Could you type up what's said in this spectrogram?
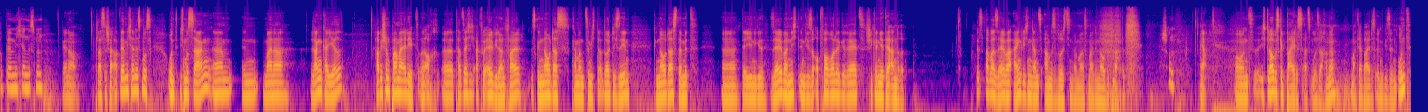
Abwehrmechanismen. Genau. Klassischer Abwehrmechanismus. Und ich muss sagen, ähm, in meiner langen Karriere habe ich schon ein paar Mal erlebt. Und auch äh, tatsächlich aktuell wieder ein Fall. Ist genau das, kann man ziemlich de- deutlich sehen. Genau das, damit äh, derjenige selber nicht in diese Opferrolle gerät, schikaniert der andere. Ist aber selber eigentlich ein ganz armes Würstchen, wenn man es mal genau betrachtet. Schon. Und ich glaube, es gibt beides als Ursache, ne? Macht ja beides irgendwie Sinn. Und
